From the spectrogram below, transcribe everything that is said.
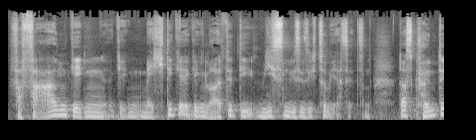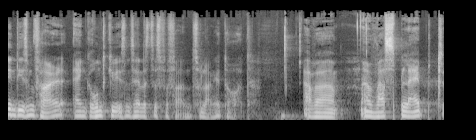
Verfahren gegen, gegen Mächtige, gegen Leute, die wissen, wie sie sich zur Wehr setzen. Das könnte in diesem Fall ein Grund gewesen sein, dass das Verfahren zu lange dauert. Aber äh, was bleibt,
